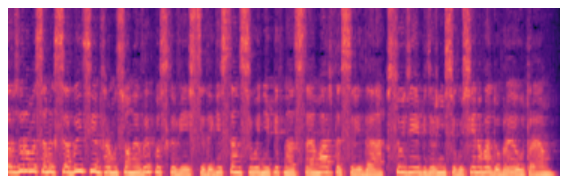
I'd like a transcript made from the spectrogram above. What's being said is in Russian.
обзором основных событий информационный выпуск «Вести Дагестан» сегодня 15 марта, среда. В студии Бедерниси Гусейнова. Доброе утро.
